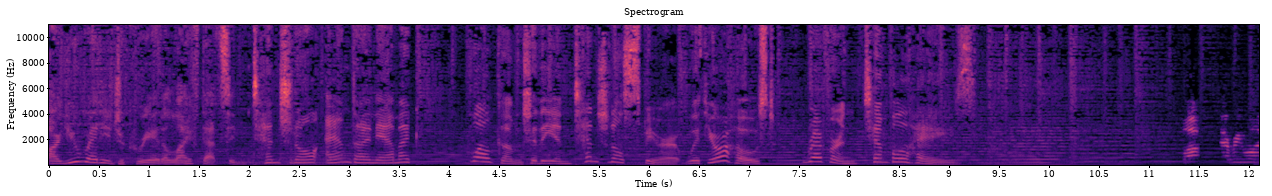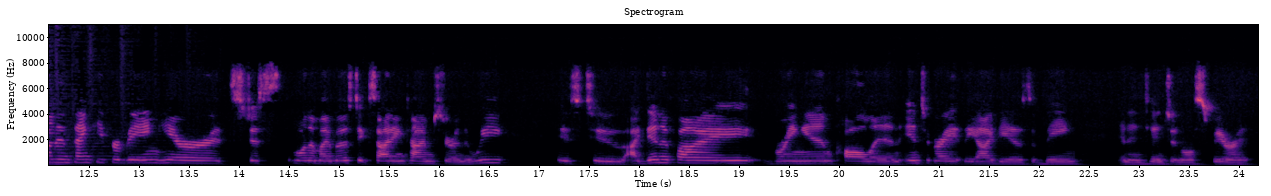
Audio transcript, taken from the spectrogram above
Are you ready to create a life that's intentional and dynamic? Welcome to the Intentional Spirit with your host, Reverend Temple Hayes. Welcome, everyone, and thank you for being here. It's just one of my most exciting times during the week is to identify, bring in, call in, integrate the ideas of being an intentional spirit.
